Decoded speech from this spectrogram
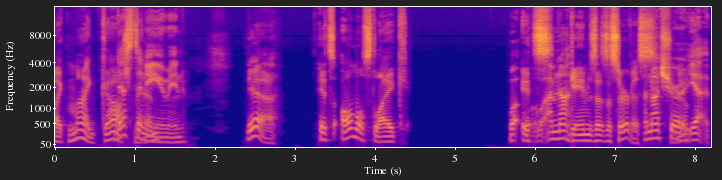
Like my gosh, Destiny, man. you mean? Yeah, it's almost like well, it's I'm not games as a service. I'm not sure. You know? Yeah,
